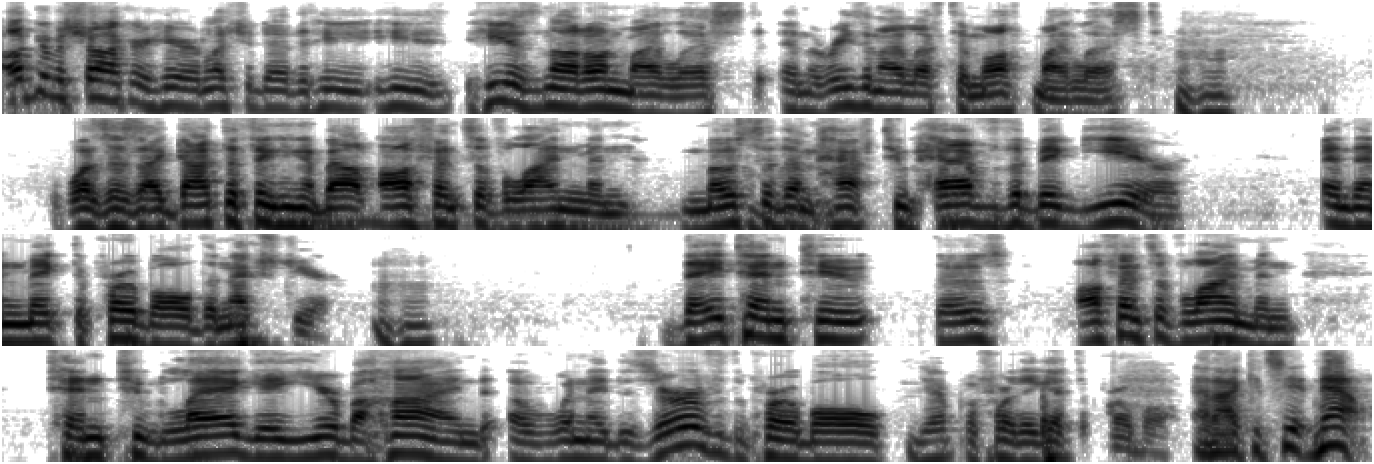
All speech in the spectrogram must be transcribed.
I'll give a shocker here and let you know that he he he is not on my list. And the reason I left him off my list Mhm. was as I got to thinking about offensive linemen, most of them have to have the big year and then make the Pro Bowl the next year. Mhm. They tend to those offensive linemen tend to lag a year behind of when they deserve the Pro Bowl Yep. before they get the Pro Bowl. And I could see it. Now,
